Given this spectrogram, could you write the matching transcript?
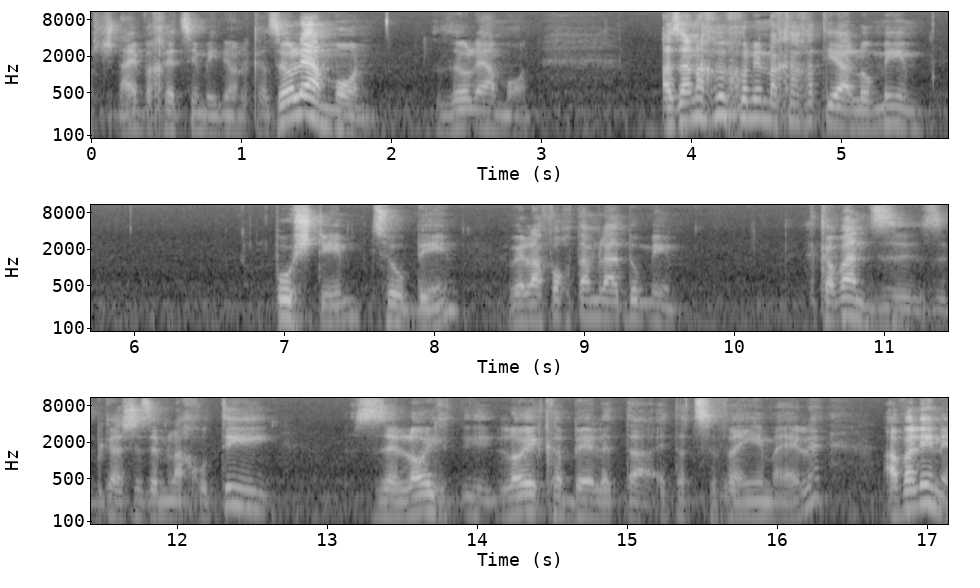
שניים וחצי מיליון לקראט. זה עולה המון. זה עולה המון. אז אנחנו יכולים לקחת יהלומים פושטים, צהובים, ולהפוך אותם לאדומים. כמובן, זה, זה בגלל שזה מלאכותי, זה לא, לא יקבל את, ה, את הצבעים האלה, אבל הנה,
